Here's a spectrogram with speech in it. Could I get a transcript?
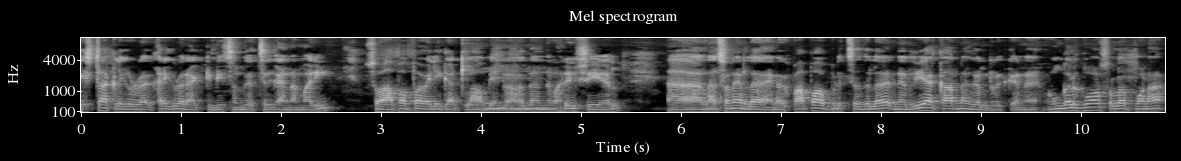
எக்ஸ்ட்ரா கரிக்குலர் கரிக்குலர் ஆக்டிவிட்டீஸ் வந்து வச்சுருக்கேன் அந்த மாதிரி. ஸோ அப்பப்போ வெளிக்காட்டலாம் அப்படின்றது இந்த மாதிரி விஷயங்கள். நான் சொன்னேன்ல எனக்கு பாப்பாவை பிடிச்சதுல நிறைய காரணங்கள் இருக்குன்னு. உங்களுக்கும் சொல்லப்போனால்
